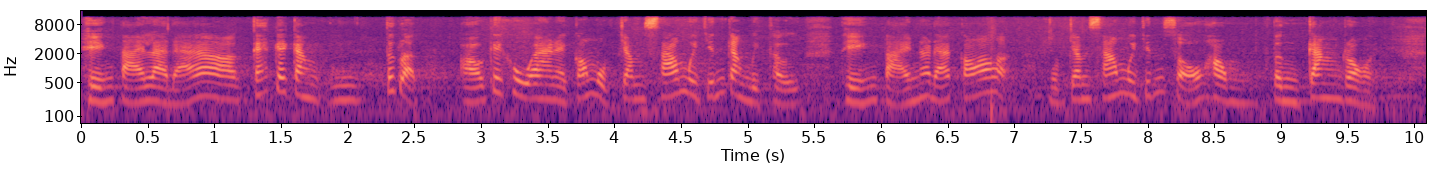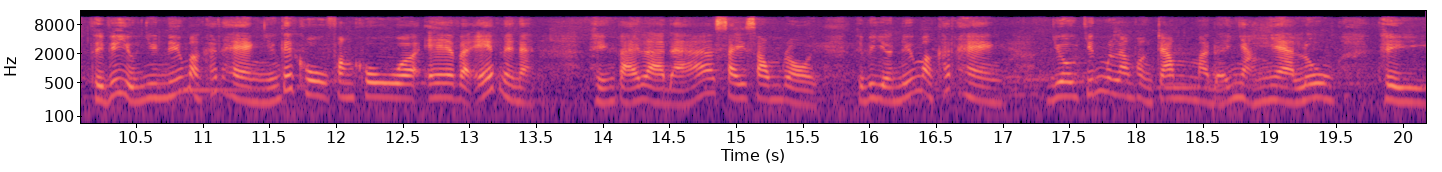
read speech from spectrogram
Hiện tại là đã ờ, các cái căn ừ, tức là ở cái khu A này có 169 căn biệt thự. Thì hiện tại nó đã có 169 sổ hồng từng căn rồi. Thì ví dụ như nếu mà khách hàng những cái khu, phân khu ờ, E và F này nè, hiện tại là đã xây xong rồi. Thì bây giờ nếu mà khách hàng vô 95% mà để nhận nhà luôn, thì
